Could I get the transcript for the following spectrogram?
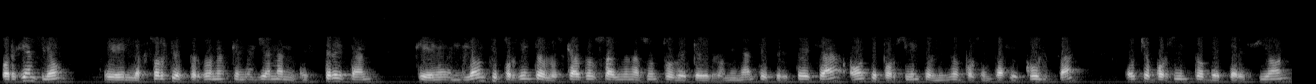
Por ejemplo, eh, las propias personas que nos llaman expresan que en el 11% de los casos hay un asunto de predominante tristeza, 11% el mismo porcentaje culpa, 8% depresión,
